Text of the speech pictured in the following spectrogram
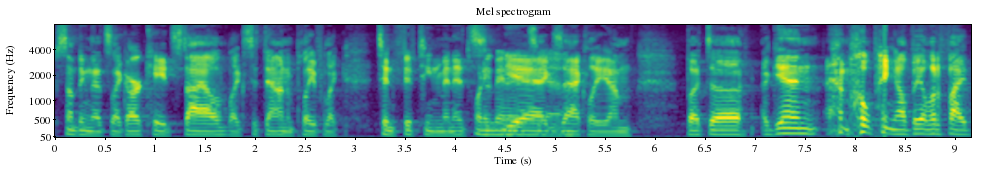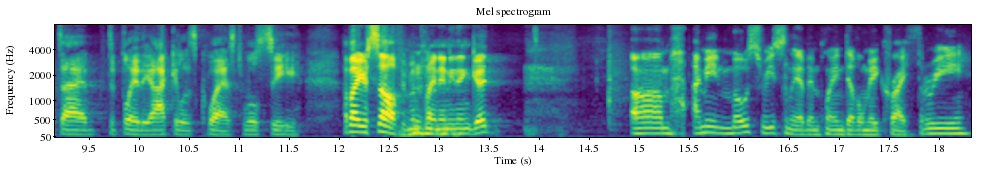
something that's like arcade style, like sit down and play for like 10, 15 minutes. 20 minutes, Yeah, yeah. exactly. Um, but uh, again, I'm hoping I'll be able to find time to play the Oculus Quest. We'll see. How about yourself? You been playing anything good? Um, I mean, most recently I've been playing Devil May Cry 3.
